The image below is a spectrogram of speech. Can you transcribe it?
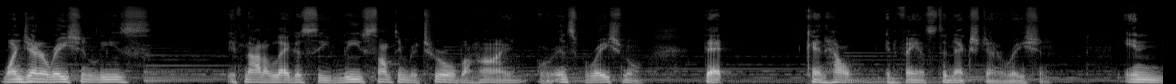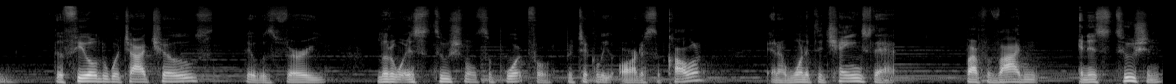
one generation leaves, if not a legacy, leaves something material behind or inspirational that can help advance the next generation. In the field which I chose, there was very little institutional support for particularly artists of color, and I wanted to change that by providing an institution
